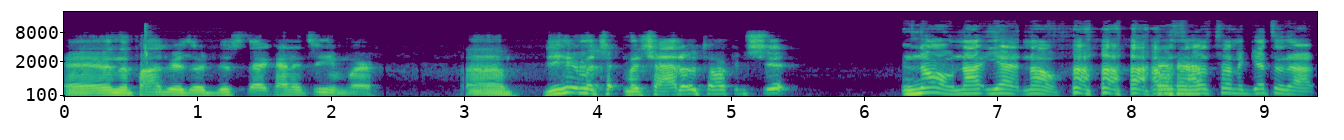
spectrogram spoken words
and the Padres are just that kind of team where. Um, do you hear Mach- Machado talking shit? No, not yet. No, I, was, I was trying to get to that.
